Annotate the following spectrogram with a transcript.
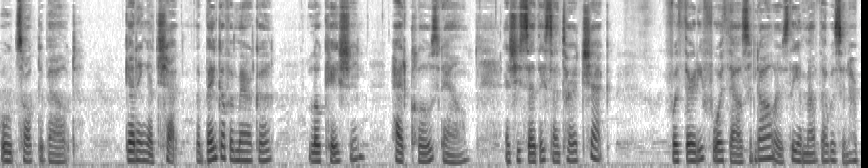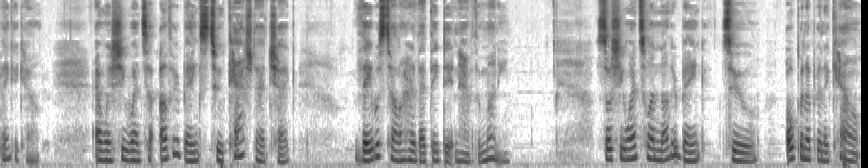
who talked about getting a check. The Bank of America location had closed down, and she said they sent her a check for $34,000, the amount that was in her bank account. And when she went to other banks to cash that check, they was telling her that they didn't have the money. So she went to another bank to open up an account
